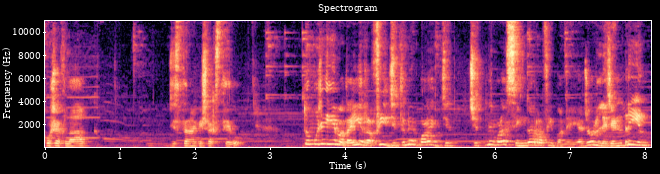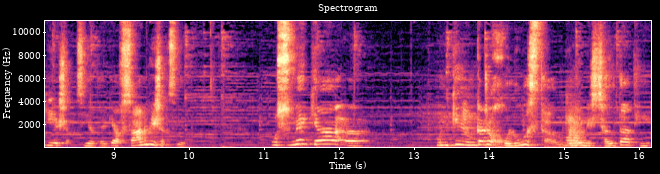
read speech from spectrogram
खुश अखलाक जिस तरह के शख्स थे वो। तो मुझे ये बताइए रफ़ी जितने बड़े जि, जितने बड़े सिंगर रफ़ी बने या जो लेजेंडरी उनकी एक शख्सियत है कि अफसानवी शख्सियत उसमें क्या उनकी उनका जो खलूस था उनकी जो निश्चलता थी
